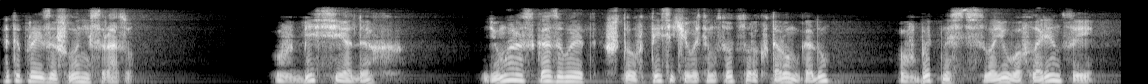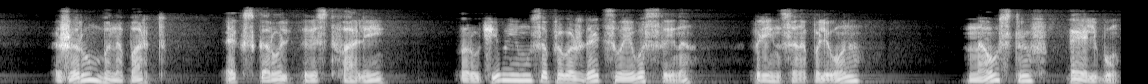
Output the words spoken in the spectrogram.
Это произошло не сразу. В беседах Дюма рассказывает, что в 1842 году в бытность свою во Флоренции Жером Бонапарт, экс-король Вестфалии, поручил ему сопровождать своего сына, принца Наполеона, на остров Эльбу,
